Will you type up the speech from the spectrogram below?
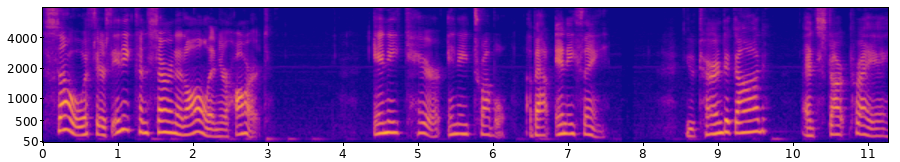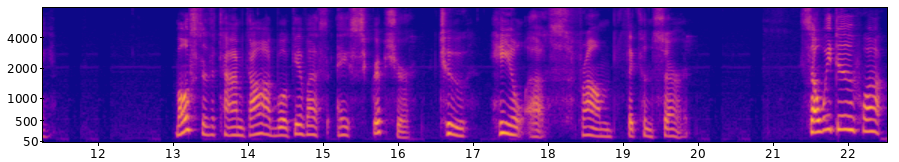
So, if there's any concern at all in your heart, any care, any trouble about anything, you turn to God and start praying. Most of the time, God will give us a scripture to heal us from the concern. So we do what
